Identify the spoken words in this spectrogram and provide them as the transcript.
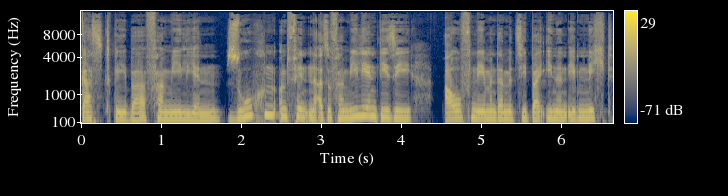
Gastgeber, Familien suchen und finden? Also Familien, die Sie aufnehmen, damit sie bei Ihnen eben nicht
